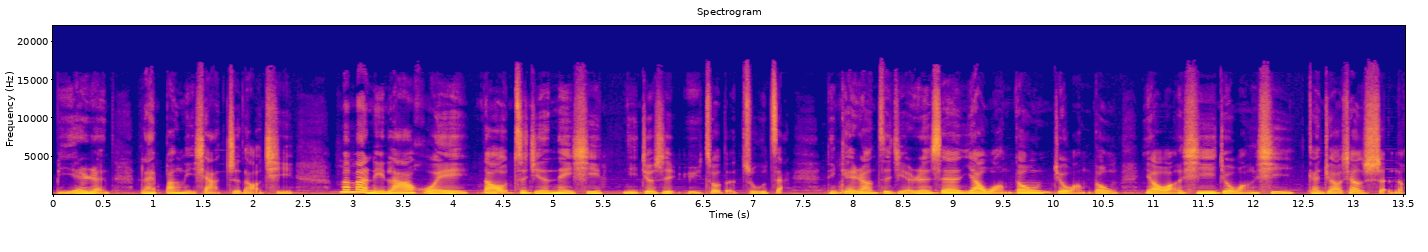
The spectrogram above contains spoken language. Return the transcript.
别人来帮你下指导棋。慢慢你拉回到自己的内心，你就是宇宙的主宰，你可以让自己的人生要往东就往东，要往西就往西，感觉好像神哦。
